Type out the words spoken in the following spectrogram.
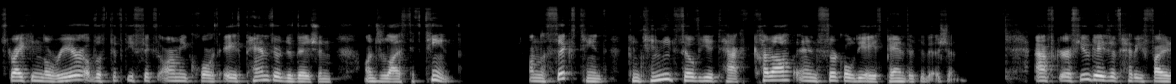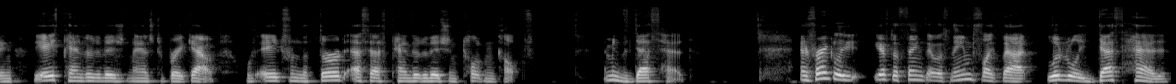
striking the rear of the 56th Army Corps' 8th Panzer Division on July 15th. On the 16th, continued Soviet attacks cut off and encircled the 8th Panzer Division. After a few days of heavy fighting, the 8th Panzer Division managed to break out, with aid from the 3rd SS Panzer Division Totenkopf. I mean, the Death Head. And frankly, you have to think that with names like that, literally Death Head,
